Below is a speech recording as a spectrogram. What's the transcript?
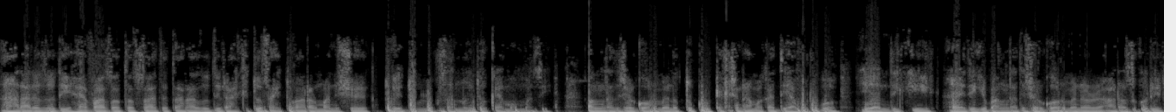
আর আর যদি হেফাজত চাইতে তারা যদি রাখিত চাইতো আর মানুষের তো এদুর লোকসান হইতো কেমন মাঝি বাংলাদেশের গভর্নমেন্ট তো প্রোটেকশন আমাকে দেওয়া পড়ব ইয়ান দেখি এদিকে বাংলাদেশের গভর্নমেন্টের আরজ করির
